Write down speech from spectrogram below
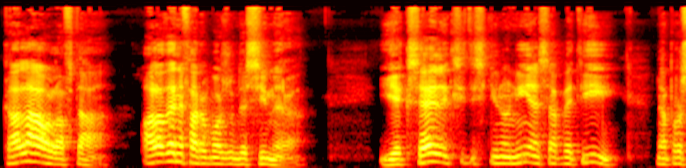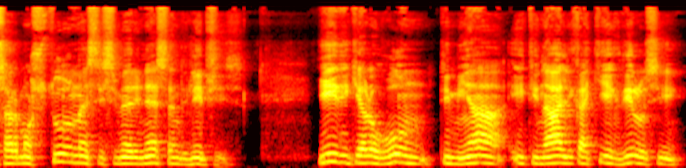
καλά όλα αυτά, αλλά δεν εφαρμόζονται σήμερα. Η εξέλιξη της κοινωνίας απαιτεί να προσαρμοστούμε στις σημερινές αντιλήψεις. Ή δικαιολογούν τη μια ή την άλλη κακή εκδήλωση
